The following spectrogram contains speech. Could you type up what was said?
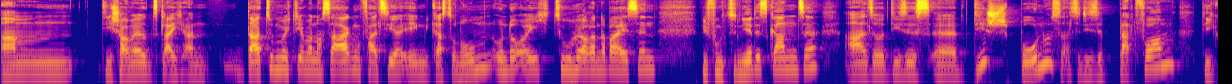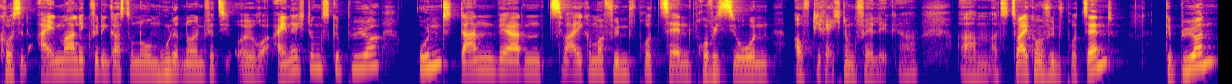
Ähm, die schauen wir uns gleich an. Dazu möchte ich aber noch sagen, falls hier irgendwie Gastronomen unter euch Zuhörern dabei sind, wie funktioniert das Ganze? Also dieses äh, Dish-Bonus, also diese Plattform, die kostet einmalig für den Gastronomen 149 Euro Einrichtungsgebühr und dann werden 2,5% Provision auf die Rechnung fällig. Ja. Ähm, also 2,5% Gebühren,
